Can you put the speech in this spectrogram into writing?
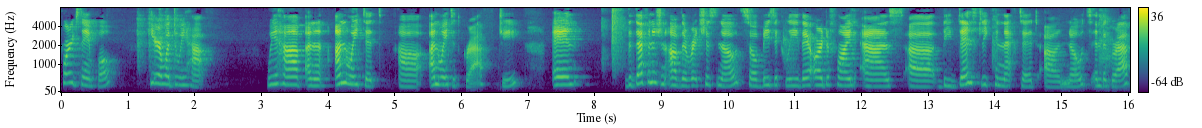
For example, here, what do we have? We have an unweighted, uh, unweighted graph, G, and the definition of the richest nodes, so basically they are defined as uh, the densely connected uh, nodes in the graph,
